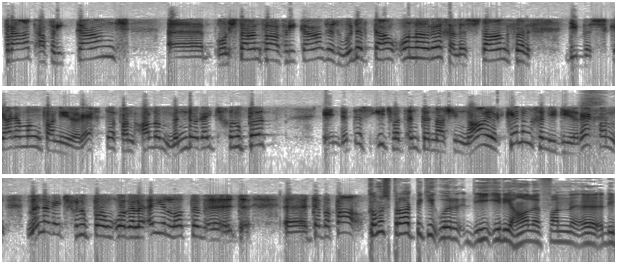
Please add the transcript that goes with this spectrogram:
praat Afrikaans. Uh ons staan vir Afrikaans as moedertaal onderrig. Hulle staan vir die beskerming van die regte van alle minderheidsgroepe. En dit is iets wat internasionaal erkenning geniet, die reg van minderheidsgroepe om oor hulle eie lot te uh, te, uh, te bepaal. Kom ons praat bietjie oor die ideale van uh, die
